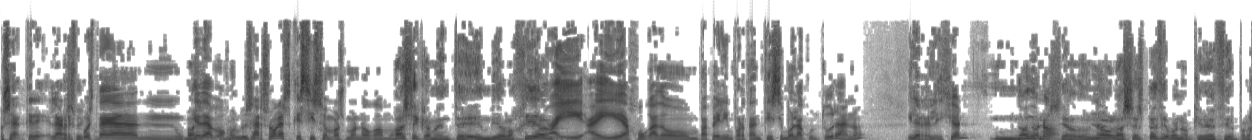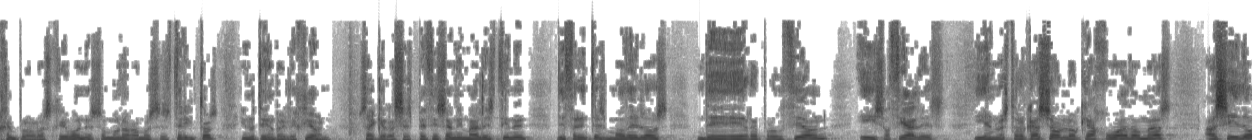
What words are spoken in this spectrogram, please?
O sea, que la respuesta que da bajo básicamente. Luis Arzuaga es que sí somos monógamos. Básicamente, en biología ahí, ahí ha jugado un papel importantísimo la cultura, ¿no? ¿Y la religión? no demasiado. ¿No? No? las especies, bueno, quiero decir, por ejemplo, los gibones son monógamos estrictos y no tienen religión. O sea que las especies animales tienen diferentes modelos de reproducción y sociales y en nuestro caso lo que ha jugado más ha sido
